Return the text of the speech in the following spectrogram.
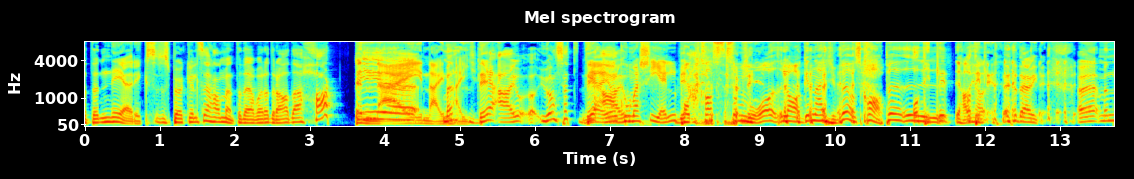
dette nedrykksspøkelset. Han mente det var å dra det hardt i Nei, nei, Men nei. det er jo Uansett, Det er jo en kommersiell er- podkast som må lage nerve og skape Og titler! Ja, og ja. titler. Det er viktig. Men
